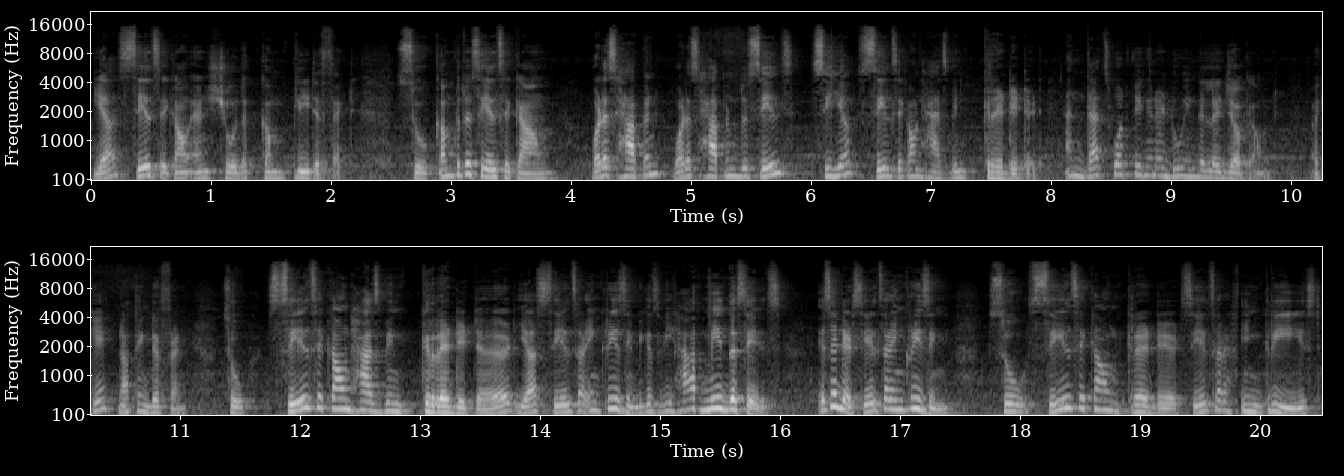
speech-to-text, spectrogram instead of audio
yeah, sales account and show the complete effect. So come to the sales account what has happened what has happened to the sales see here sales account has been credited and that's what we're going to do in the ledger account okay nothing different so sales account has been credited yeah sales are increasing because we have made the sales isn't it? Sales are increasing. So sales account credit sales are increased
